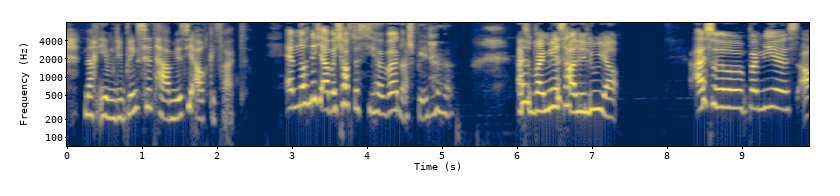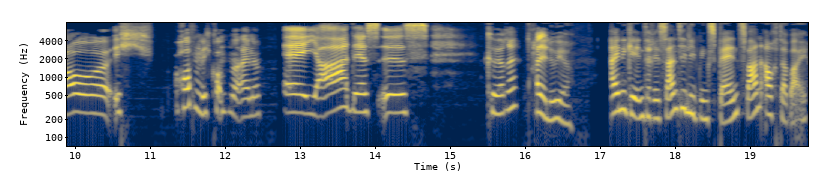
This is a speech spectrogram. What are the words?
Nach ihrem Lieblingshit haben wir sie auch gefragt. Ähm, noch nicht, aber ich hoffe, dass die Herr Werner spielen. Also bei mir ist Halleluja. also, bei mir ist auch, ich, hoffentlich kommt nur eine. Äh, ja, das ist Chöre. Halleluja. Einige interessante Lieblingsbands waren auch dabei.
